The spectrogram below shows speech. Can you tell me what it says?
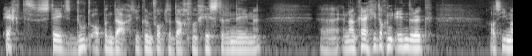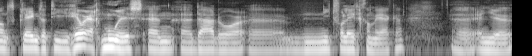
echt steeds doet op een dag. Je kunt bijvoorbeeld de dag van gisteren nemen. Uh, en dan krijg je toch een indruk als iemand claimt dat hij heel erg moe is en uh, daardoor uh, niet volledig kan werken. en je,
